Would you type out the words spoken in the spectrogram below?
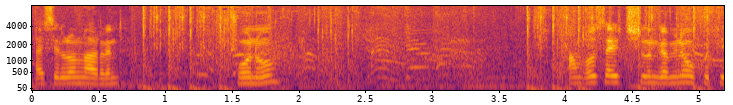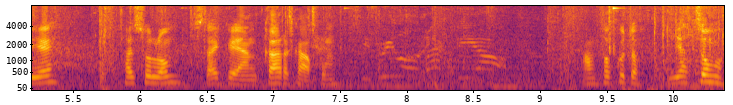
Hai să-i luăm la rând. 1. Am văzut aici lângă mine o cutie. Hai să o luăm. Stai că ea încarcă acum. Am făcut-o. Ia-ți-o, mă.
